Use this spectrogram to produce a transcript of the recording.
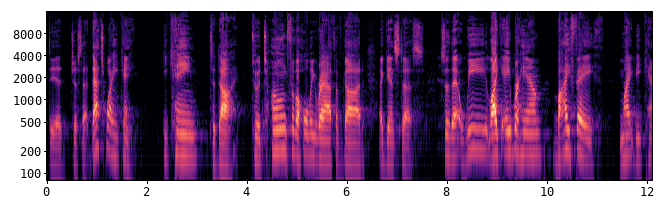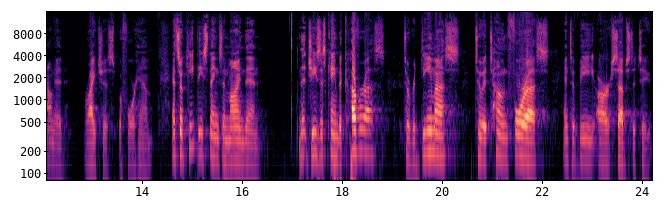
did just that. That's why he came. He came to die, to atone for the holy wrath of God against us, so that we, like Abraham, by faith, might be counted righteous before Him. And so keep these things in mind then that Jesus came to cover us, to redeem us, to atone for us, and to be our substitute.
